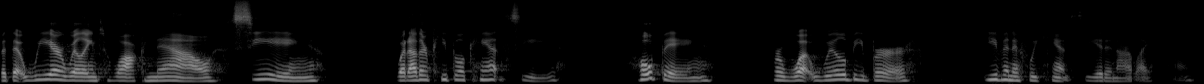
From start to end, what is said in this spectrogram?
but that we are willing to walk now, seeing what other people can't see, hoping for what will be birthed, even if we can't see it in our lifetime.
